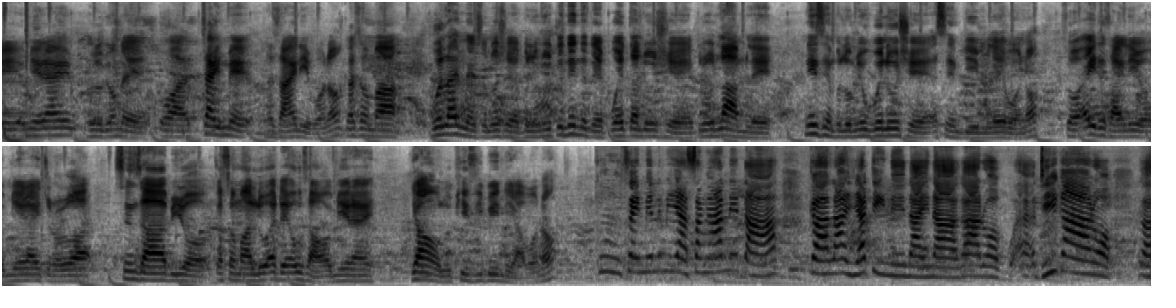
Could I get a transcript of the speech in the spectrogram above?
တွေအမြဲတမ်းဘယ်လိုပြောမလဲဟိုဟာကြိုက်မဲ့ design တွေပေါ့နော် customer ဝယ်လိုက်မယ်ဆိုလို့ရှိရင်ဘယ်လိုမျိုးတင်းတင်းတက်တက်ပွဲတက်လို့ရှိရင်သူတို့လှမလဲနေ့စဉ်ဘယ်လိုမျိုးဝယ်လို့ရှိရင်အဆင်ပြေမလဲပေါ့နော်ဆိုတော့အဲ့ဒီ design လေးကိုအမြဲတမ်းကျွန်တော်တို့ကစဉ်းစားပြီးတော့ customer လိုအပ်တဲ့ဥစ္စာကိုအမြဲတမ်းရအောင်လို့ဖြည့်ဆည်းပေးနေရပါတော့ခုစိတ်မင်းသမီးက15နှစ်တာကာလရက်တည်နေနိုင်တာကတော့အဓိကကတော့အဲ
